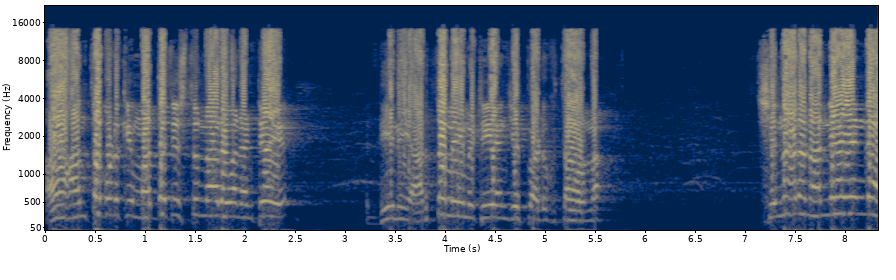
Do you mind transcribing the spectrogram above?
ఆ హంతకుడికి మద్దతు ఇస్తున్నారు అని అంటే దీని అర్థం ఏమిటి అని చెప్పి అడుగుతా ఉన్నా. చిన్నారని అన్యాయంగా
